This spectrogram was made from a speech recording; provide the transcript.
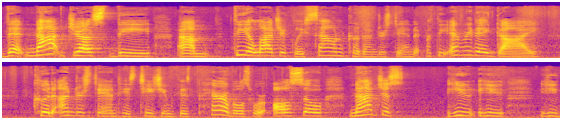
that not just the um, theologically sound could understand it, but the everyday guy could understand his teaching because parables were also not just he he he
